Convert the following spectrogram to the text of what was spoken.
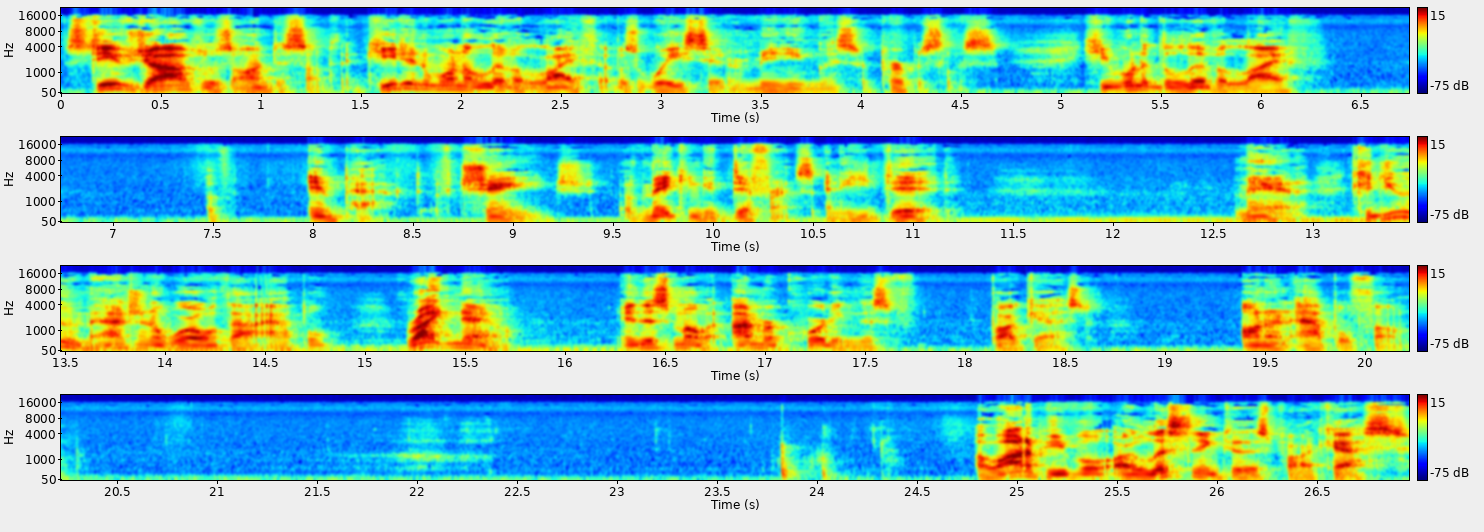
Steve Jobs was onto something. He didn't want to live a life that was wasted or meaningless or purposeless. He wanted to live a life of impact, change, of making a difference, and he did. Man, could you imagine a world without Apple? Right now, in this moment, I'm recording this podcast on an Apple phone. A lot of people are listening to this podcast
